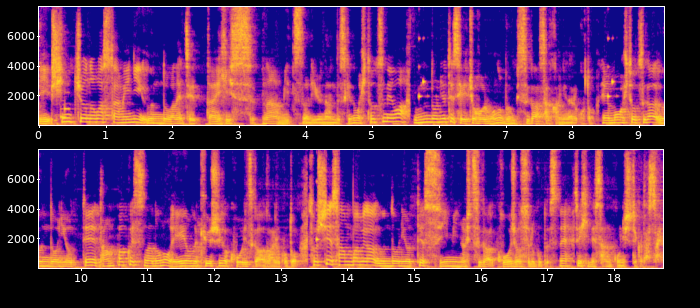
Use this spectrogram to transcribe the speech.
り、身長を伸ばすために運動がね、絶対必須な3つの理由なんですけども、1つ目は、運動によって成長ホルモンの分泌が盛んになること。えもう1つが、運動によって、タンパク質などの栄養の吸収が効率が上がること。そして3番目が、運動によって睡眠の質が向上することですね。ぜひね、参考にしてください。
